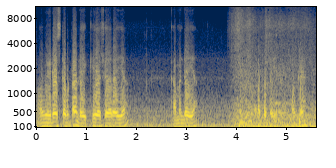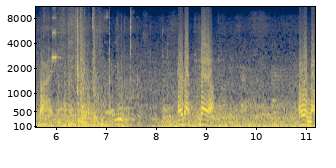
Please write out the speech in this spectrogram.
അപ്പോൾ വീഡിയോ ഇഷ്ടപ്പെട്ടാൽ ലൈക്ക് ചെയ്യുക ഷെയർ ചെയ്യുക കമന്റ് ചെയ്യുക സപ്പോർട്ട് ചെയ്യുക. ഓക്കെ ബായ് അത് കട്ടായോ അതുണ്ടോ?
